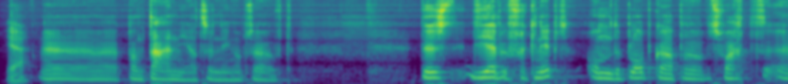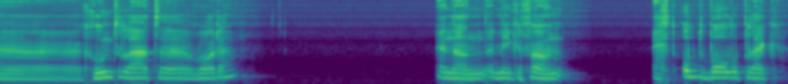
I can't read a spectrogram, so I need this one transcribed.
Ja. Eh, Pantani had zo'n ding op zijn hoofd. Dus die heb ik verknipt om de plopkappen op zwart-groen te laten worden. En dan de microfoon echt op de bolderplek.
